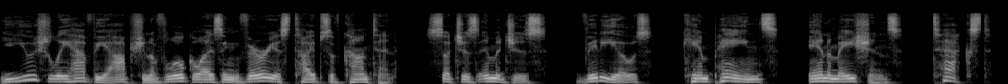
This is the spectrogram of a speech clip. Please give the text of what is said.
You usually have the option of localizing various types of content, such as images, videos, campaigns, animations, text,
